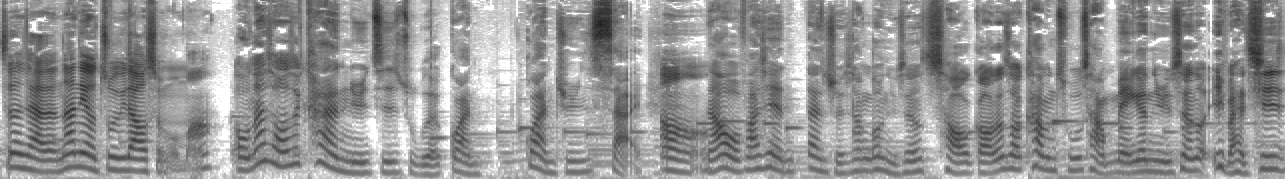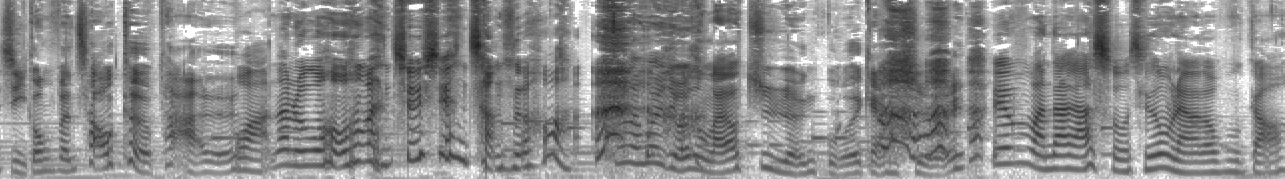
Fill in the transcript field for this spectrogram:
真的假的？那你有注意到什么吗？哦，那时候是看女子组的冠。冠军赛，嗯，然后我发现淡水上宫女生都超高，那时候看不出场，每个女生都一百七十几公分，超可怕的。哇，那如果我们去现场的话，真的会有一种来到巨人国的感觉。因为不瞒大家说，其实我们两个都不高。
